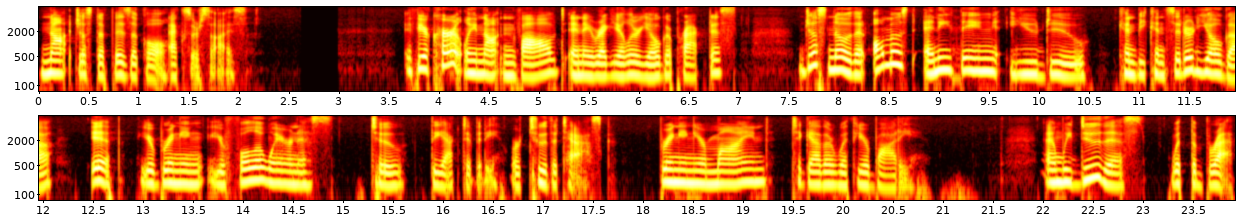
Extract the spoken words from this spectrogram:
not just a physical exercise. If you're currently not involved in a regular yoga practice, just know that almost anything you do can be considered yoga if you're bringing your full awareness to the activity or to the task, bringing your mind together with your body. And we do this with the breath.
